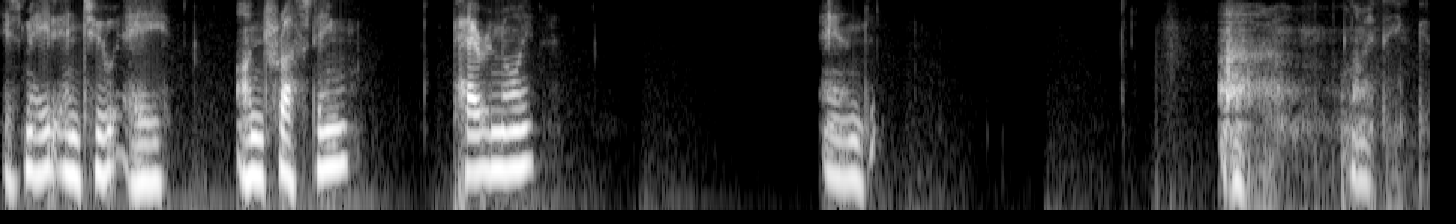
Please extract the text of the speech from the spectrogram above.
is made into a untrusting, paranoid, and uh, let me think.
